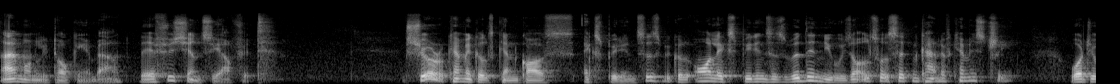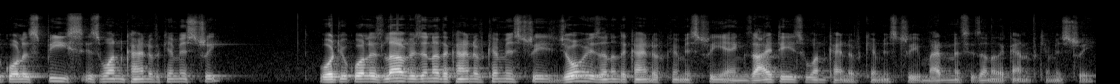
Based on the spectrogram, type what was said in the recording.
I'm only talking about the efficiency of it. Sure, chemicals can cause experiences because all experiences within you is also a certain kind of chemistry. What you call as peace is one kind of chemistry. What you call as love is another kind of chemistry, joy is another kind of chemistry, anxiety is one kind of chemistry, madness is another kind of chemistry.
